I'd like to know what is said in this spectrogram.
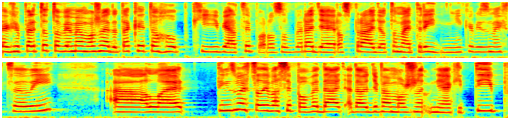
Takže preto to vieme možno aj do takejto hĺbky viacej porozoberať aj rozprávať o tom aj 3 dní, keby sme chceli. Ale tým sme chceli vlastne povedať a dať vám možno nejaký tip,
